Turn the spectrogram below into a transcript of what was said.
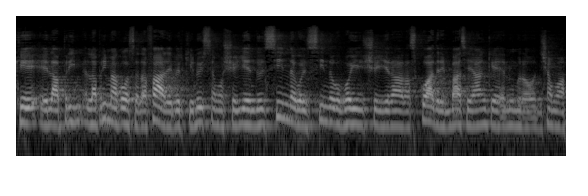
che è la, prim- la, prima cosa da fare perché noi stiamo scegliendo il sindaco, il sindaco poi sceglierà la squadra in base anche al numero, diciamo,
